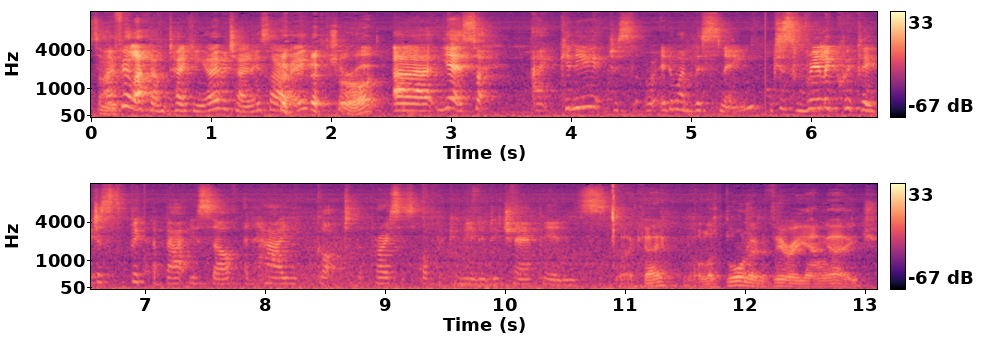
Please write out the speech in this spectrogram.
So I feel like I'm taking over, Tony. Sorry. It's all right. Uh, yeah, so uh, can you just, or anyone listening, just really quickly, just speak about yourself and how you got to the process of the community champions? Okay. Well, I was born at a very young age.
